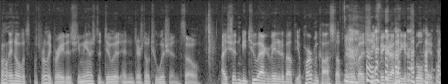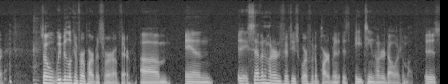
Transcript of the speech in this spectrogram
Well, you know what's what's really great is she managed to do it, and there's no tuition. So, I shouldn't be too aggravated about the apartment cost up there, but she figured out how to get her school paid for. So we've been looking for apartments for her up there, um, and a 750 square foot apartment is $1,800 a month. It is,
